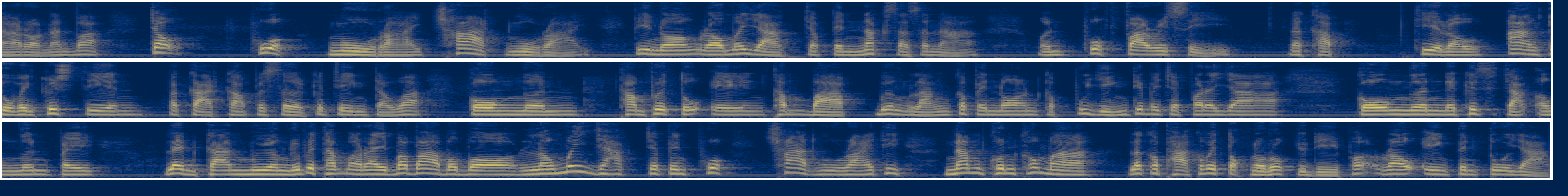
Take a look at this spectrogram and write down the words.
นาเหล่านั้นว่า เจ้าพวกงูร้ายชาติงูร้าย พี่น้องเราไม่อยากจะเป็นนักศาสนา เหมือนพวกฟาริสีนะครับ ที่เราอ้างตัวเป็นคริสเตียนประกาศข่าวประเสริฐก็จริง แต่ว่าโกงเงินทำเพื่อตัวเองทำบาปเบื้องหลังก็ไปนอนกับผู้หญิงที่ไม่ใช่ภรรยา โกงเงินในคริสตจักรเอาเงินไป เล่นการเมืองหรือไปทำอะไรบ้าๆบอๆเราไม่อยากจะเป็นพวกชาติงูร้ายที่นำคนเข้ามา แล้วก็พาเขาไปตกนรกอยู่ดี เพราะเราเองเป็นตัวอย่าง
